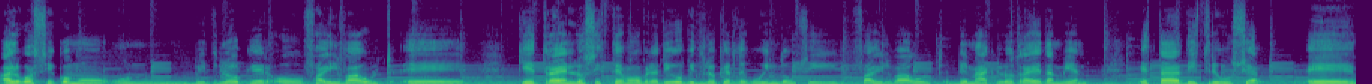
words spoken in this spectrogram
Algo así como un BitLocker o FileVault eh, que traen los sistemas operativos BitLocker de Windows y FileVault de Mac lo trae también esta distribución. Eh,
